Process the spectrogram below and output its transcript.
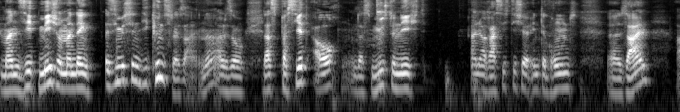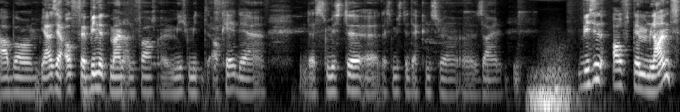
man sieht mich und man denkt, sie müssen die Künstler sein. Ne? Also das passiert auch und das müsste nicht ein rassistischer Hintergrund äh, sein. Aber ja, sehr oft verbindet man einfach äh, mich mit, okay, der, das müsste, äh, das müsste der Künstler äh, sein. Wir sind auf dem Land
